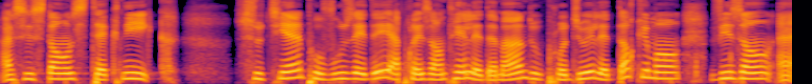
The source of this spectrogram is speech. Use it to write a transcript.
Assistance technique. Soutien pour vous aider à présenter les demandes ou produire les documents visant à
